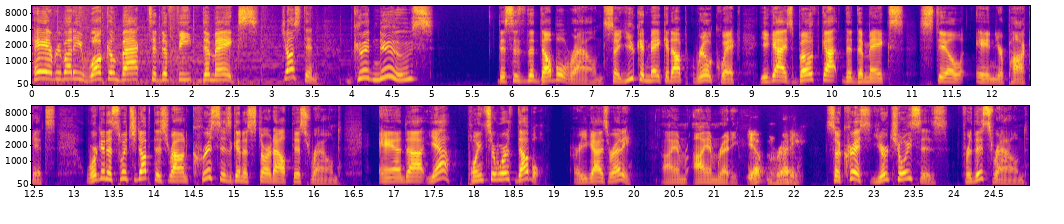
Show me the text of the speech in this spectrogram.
Hey, everybody, welcome back to Defeat DeMakes. Justin, good news. This is the double round, so you can make it up real quick. You guys both got the Demakes still in your pockets. We're going to switch it up this round. Chris is going to start out this round. And uh, yeah, points are worth double. Are you guys ready? I am I am ready. Yep, I'm ready. So, Chris, your choices for this round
